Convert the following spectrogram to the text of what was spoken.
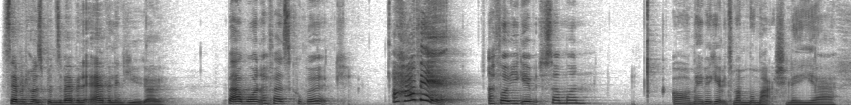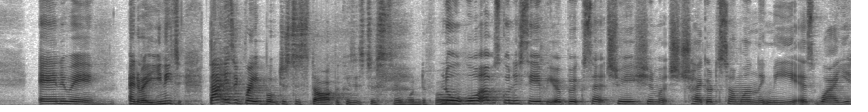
Seven Husbands of Evelyn, Evelyn Hugo. But I want a physical book. I have it. I thought you gave it to someone. Oh, maybe I gave it to my mum actually. Yeah. Anyway, Anyway, you need to. That is a great book just to start because it's just so wonderful. no, what I was going to say about your book situation, which triggered someone like me, is why you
